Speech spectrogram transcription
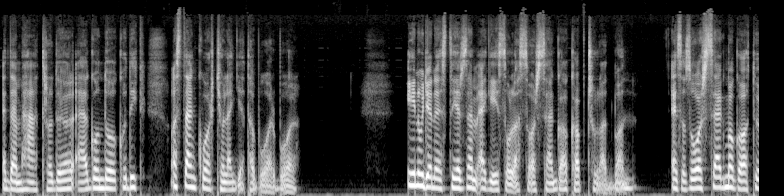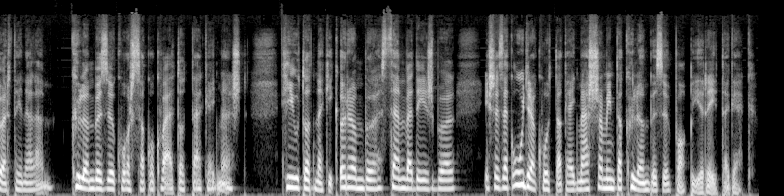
Edem hátradől, elgondolkodik, aztán kortyol egyet a borból. Én ugyanezt érzem egész Olaszországgal kapcsolatban. Ez az ország maga a történelem. Különböző korszakok váltották egymást. Kijutott nekik örömből, szenvedésből, és ezek úgy rakódtak egymásra, mint a különböző papírrétegek.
